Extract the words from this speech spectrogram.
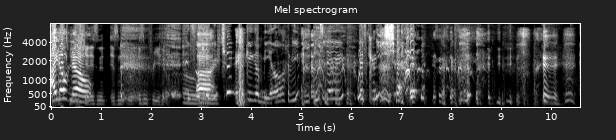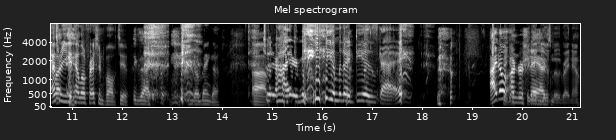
I don't know. Shit isn't isn't isn't for you. it's Uh, like you're cooking a meal have you eaten today with green shadow That's where you get HelloFresh involved too. exactly. Bingo, bango. Um, twitter hire me i'm an ideas guy I don't Big- big understand. ideas mode right now.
